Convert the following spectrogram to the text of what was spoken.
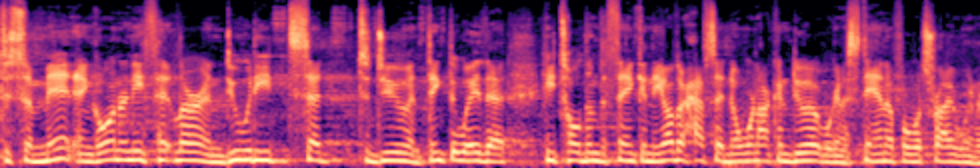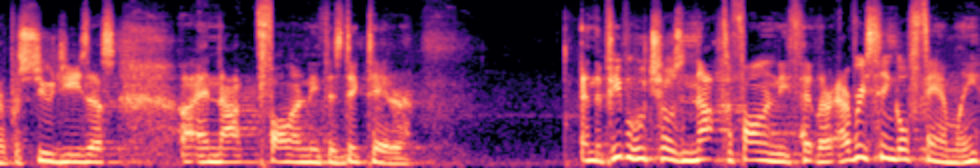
to submit and go underneath Hitler and do what he said to do and think the way that he told them to think. And the other half said, no, we're not going to do it. We're going to stand up for what's right. We're going to pursue Jesus uh, and not fall underneath his dictator. And the people who chose not to fall underneath Hitler, every single family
